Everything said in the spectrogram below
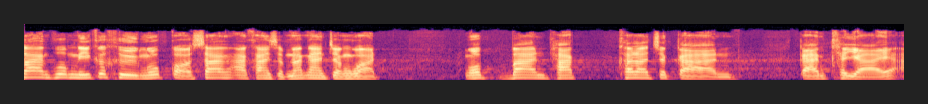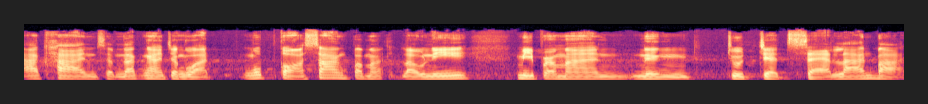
สร้างพวกนี้ก็คือ งบก่อสร้างอาคารสำนักงานจังหวัด งบบ้านพักข้าราชการ การขยายอาคารสำนักงานจังหวัด งบก่อสร้างประมาณเหล่านี้มีประมาณ 1.7 แสนล้านบาท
